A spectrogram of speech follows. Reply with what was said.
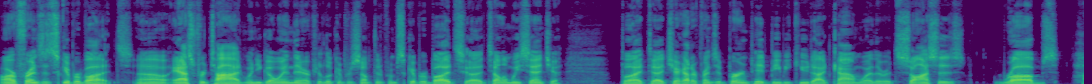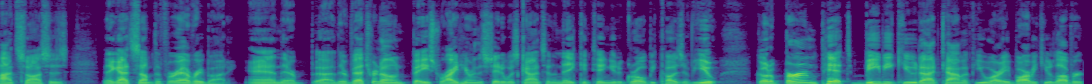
our friends at Skipper Buds. Uh, ask for Todd when you go in there if you're looking for something from Skipper Buds. Uh, tell them we sent you. But uh, check out our friends at burnpitbbq.com, whether it's sauces, rubs, hot sauces. They got something for everybody. And they're, uh, they're veteran owned, based right here in the state of Wisconsin, and they continue to grow because of you. Go to burnpitbbq.com if you are a barbecue lover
